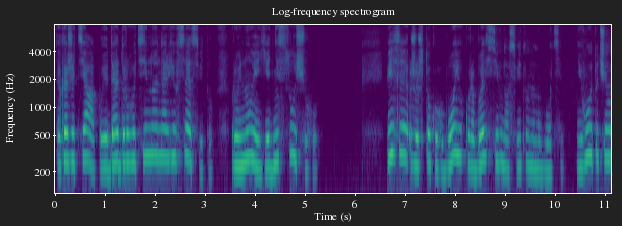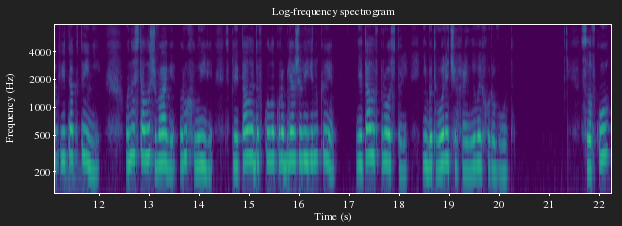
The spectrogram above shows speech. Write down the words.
Таке життя поїдає дорогоцінну енергію Всесвіту, руйнує єдність сущого. Після жорстокого бою корабель сів на освітленому боці. Його оточили квіти актинії. Вони стали жваві, рухливі, сплітали довкола корабля живі вінки, літали в просторі, ніби творячи грайливий хоровод. Славко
